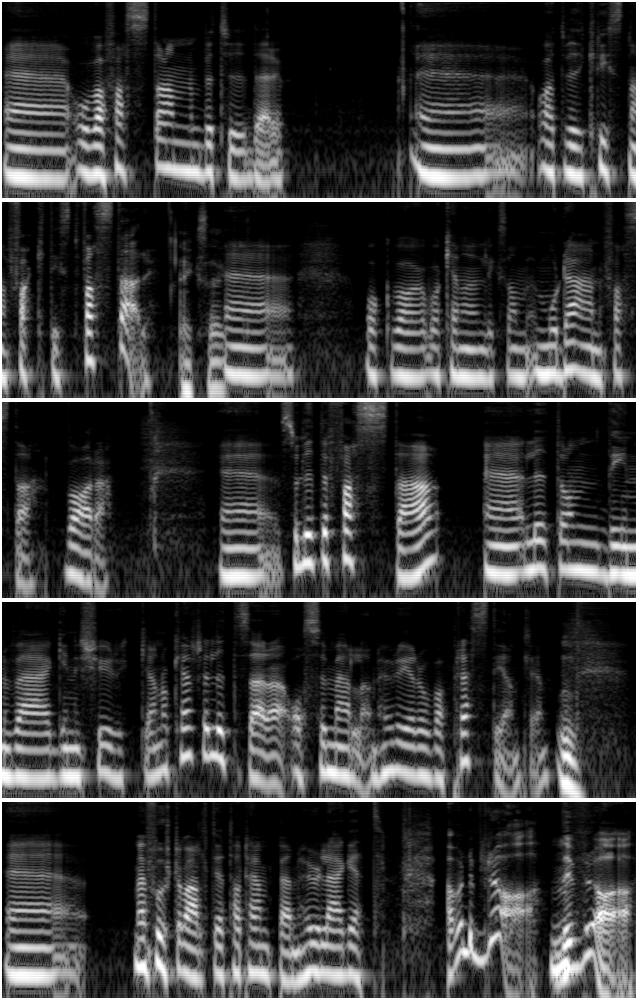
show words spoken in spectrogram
Eh, och vad fastan betyder. Eh, och att vi kristna faktiskt fastar. Exakt. Eh, och vad, vad, kan en liksom modern fasta vara? Eh, så lite fasta, eh, lite om din väg in i kyrkan och kanske lite så här oss emellan. Hur är det att vara präst egentligen? Mm. Men först av allt, jag tar tempen. Hur är läget? Ja men det är bra. Mm. Det är bra.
